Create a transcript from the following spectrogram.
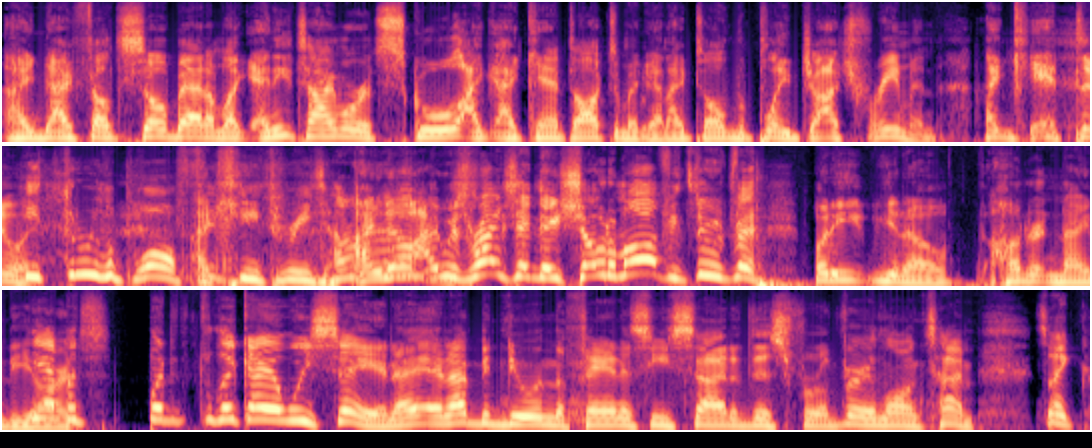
I, I felt so bad. I'm like, anytime we're at school, I, I can't talk to him again. I told him to play Josh Freeman. I can't do it. He threw the ball 53 times. I know. I was right. I said they showed him off. He threw it, but he, you know, 190 Yeah, yards. but but like I always say, and I and I've been doing the fantasy side of this for a very long time. It's like,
